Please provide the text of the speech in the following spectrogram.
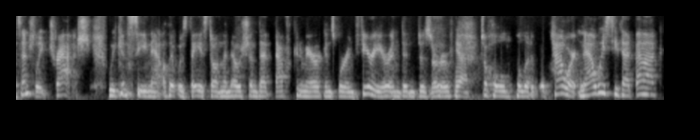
essentially trash we can see now that was based on the notion that African Americans were inferior and didn't deserve yeah. to hold political power. Now we see that back.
